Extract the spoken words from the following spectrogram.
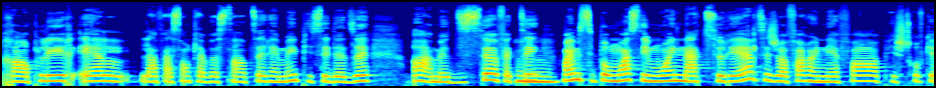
remplir, elle, la façon qu'elle va se sentir aimée, puis c'est de dire « Ah, elle me dit ça! » Fait que, tu sais, Mhm. même si pour moi, c'est moins naturel, tu sais, je vais faire un effort, puis je trouve que,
